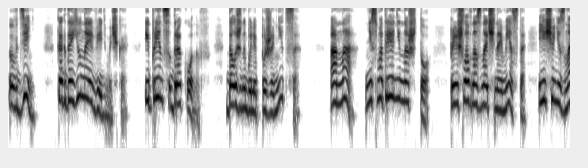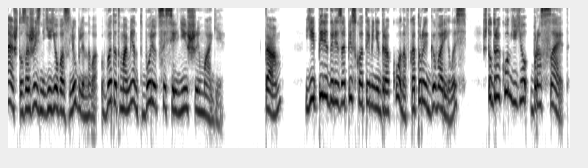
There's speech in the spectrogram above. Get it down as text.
В день, когда юная ведьмочка и принц драконов должны были пожениться, она, несмотря ни на что, пришла в назначенное место, еще не зная, что за жизнь ее возлюбленного в этот момент борются сильнейшие маги. Там ей передали записку от имени дракона, в которой говорилось, что дракон ее бросает,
